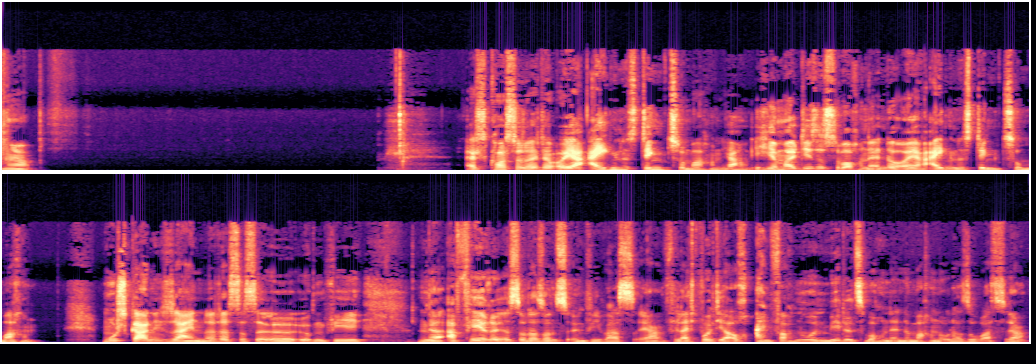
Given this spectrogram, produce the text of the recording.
Ja. Es kostet euch euer eigenes Ding zu machen, ja. Hier mal dieses Wochenende euer eigenes Ding zu machen. Muss gar nicht sein, ne, dass das äh, irgendwie eine Affäre ist oder sonst irgendwie was, ja. Vielleicht wollt ihr auch einfach nur ein Mädelswochenende machen oder sowas, ja.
